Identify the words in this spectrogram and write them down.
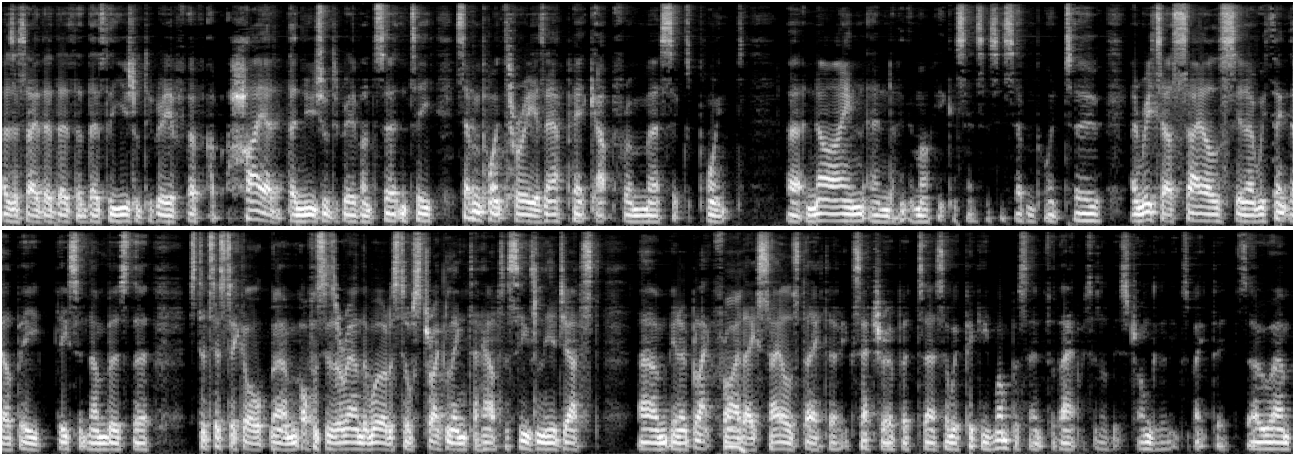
as I say, there's, there's the usual degree of, of, of, higher than usual degree of uncertainty. 7.3 is our pick, up from uh, 6.9 uh, nine, and I think the market consensus is 7.2. And retail sales, you know, we think there'll be decent numbers. The statistical um, offices around the world are still struggling to how to seasonally adjust, um, you know, Black Friday mm. sales data, etc. But uh, so we're picking one percent for that, which is a little bit stronger than expected. So um,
